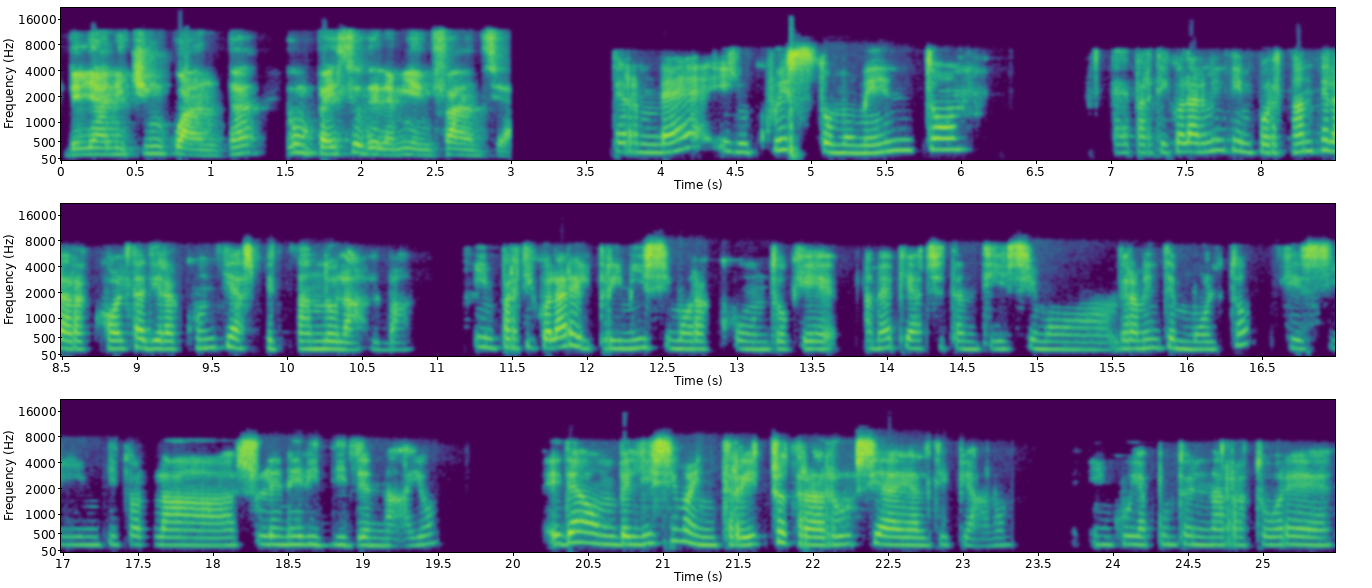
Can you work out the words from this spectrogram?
degli anni 50, un pezzo della mia infanzia. Per me in questo momento è particolarmente importante la raccolta di racconti aspettando l'alba. In particolare il primissimo racconto che a me piace tantissimo, veramente molto, che si intitola Sulle nevi di gennaio ed è un bellissimo intreccio tra Russia e Altipiano, in cui appunto il narratore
